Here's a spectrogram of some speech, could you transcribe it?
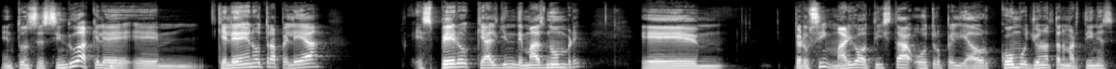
Entonces, sin duda que le, em, que le den otra pelea. Espero que alguien de más nombre. Em, pero sí, Mario Bautista, otro peleador como Jonathan Martínez,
